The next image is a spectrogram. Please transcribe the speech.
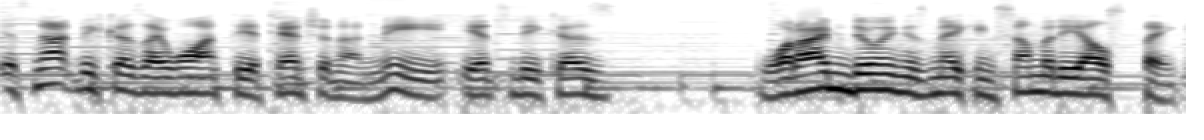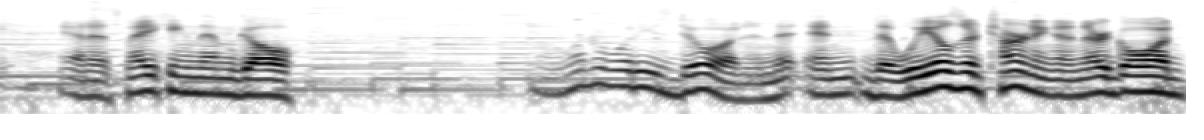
it's not because I want the attention on me, it's because what I'm doing is making somebody else think. And it's making them go, I wonder what he's doing. And the, and the wheels are turning and they're going,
